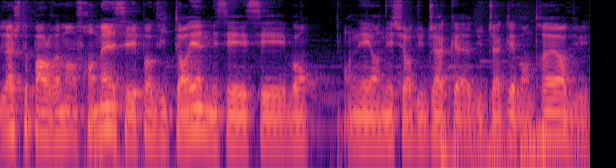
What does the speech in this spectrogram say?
là, je te parle vraiment Fromel, c'est l'époque victorienne, mais c'est bon. On est, on est sur du Jack, euh, du Jack l'éventreur, puis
